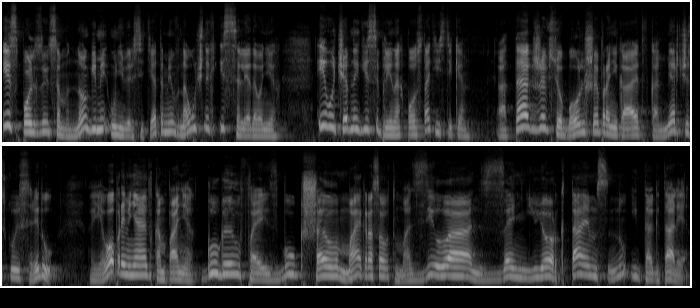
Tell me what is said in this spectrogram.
используется многими университетами в научных исследованиях и в учебных дисциплинах по статистике, а также все больше проникает в коммерческую среду. Его применяют в компаниях Google, Facebook, Shell, Microsoft, Mozilla, The New York Times, ну и так далее.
